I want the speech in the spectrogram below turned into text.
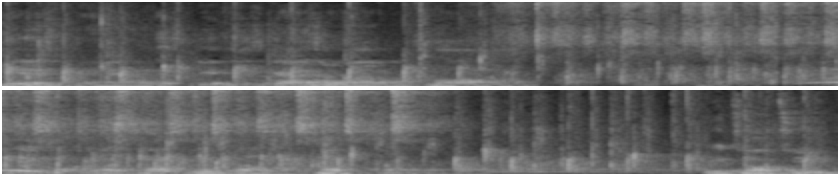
Kids, man. Let's give these guys a round of applause. We're talking about talking about talk time. We're going talk to you.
